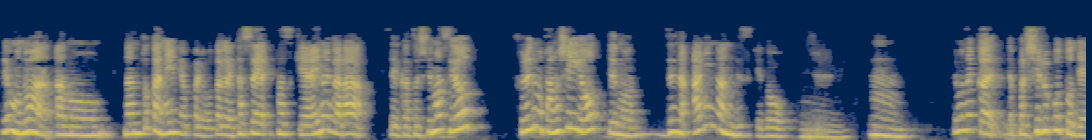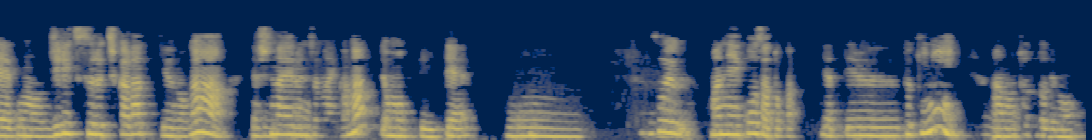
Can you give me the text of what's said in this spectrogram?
でもまあ、あの、なんとかね、やっぱりお互い助け助け合いながら生活してますよ。それでも楽しいよっていうのは全然ありなんですけど、うん。うん。でもなんか、やっぱ知ることで、この自立する力っていうのが養えるんじゃないかなって思っていて、うん。そういうマネー講座とかやってる時に、あの、ちょっとでも、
